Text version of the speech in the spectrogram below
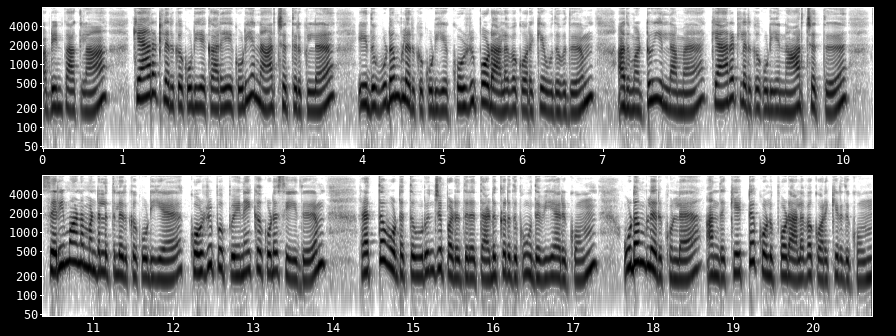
அப்படின்னு பார்க்கலாம். கேரட்டில் இருக்கக்கூடிய கரையக்கூடிய நார்ச்சத்து இருக்குல்ல இது உடம்புல இருக்கக்கூடிய கொழுப்போட அளவை குறைக்க உதவுது. அது மட்டும் இல்லாமல் கேரட்டில் இருக்கக்கூடிய நார்ச்சத்து செரிமான மண்டலத்தில் இருக்கக்கூடிய கொழுப்பு பிணைக்க கூட செய்து ரத்த ஓட்டத்தை உறிஞ்சப்படுதலை தடுக்கிறதுக்கும் உதவியாக இருக்கும். உடம்புல இருக்கும்ல அந்த கெட்ட கொழுப்போட அளவை குறைக்கிறதுக்கும்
